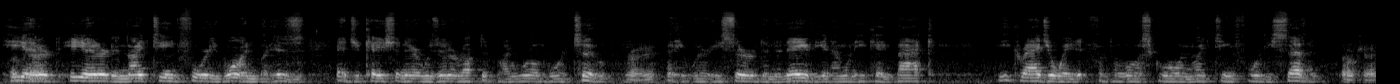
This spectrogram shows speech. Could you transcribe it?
He okay. entered, he entered in 1941, but his education there was interrupted by World War II, Right. he, where he served in the Navy. And then when he came back, he graduated from the law school in 1947, Okay.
